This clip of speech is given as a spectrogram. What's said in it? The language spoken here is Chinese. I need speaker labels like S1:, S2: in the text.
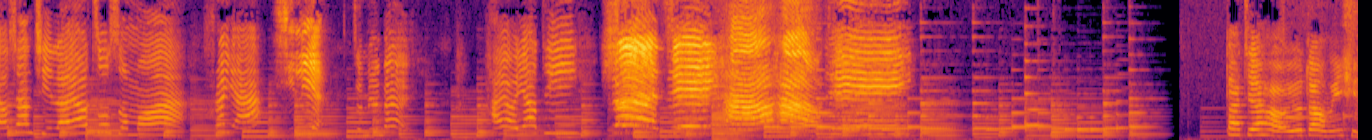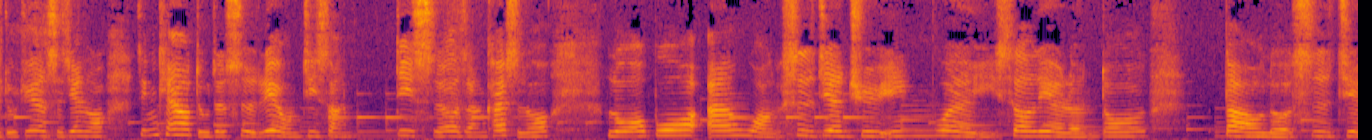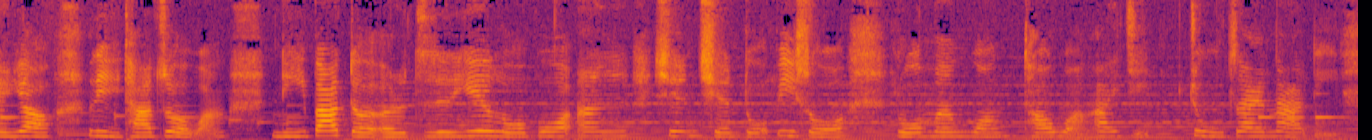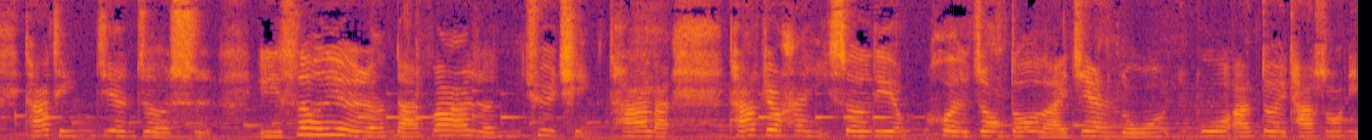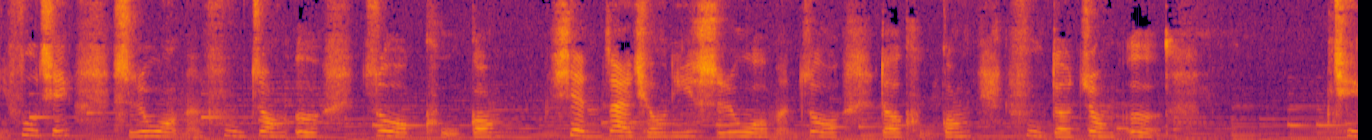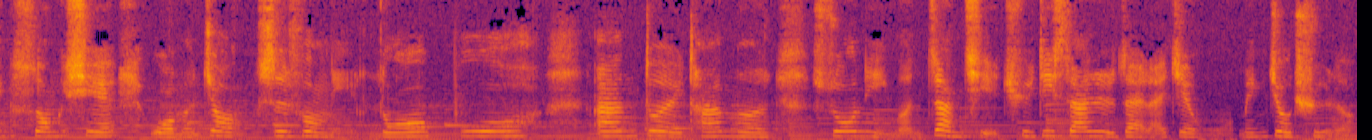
S1: 早上起来要做什么啊？
S2: 刷牙、洗脸、
S3: 整棉被，
S1: 还有要听《
S2: 圣经》，好好听。
S4: 大家好，又到我们一起读经的时间喽。今天要读的是《列王纪上》第十二章，开始喽。罗波安往事件去，因为以色列人都到了事件，要立他做王。尼巴的儿子耶罗波安先前躲避所罗门王，逃往埃及，住在那里。他听见这事，以色列人打发人去请他来。他就和以色列会众都来见罗波安，对他说：“你父亲使我们负重轭，做苦工。现在求你使我们做的苦工负的重轭轻松些，我们就侍奉你。”罗波。安对他们说：“你们暂且去，第三日再来见我。”民就去了。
